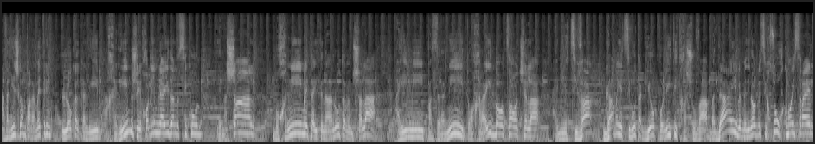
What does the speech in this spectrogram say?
אבל יש גם פרמטרים לא כלכליים אחרים שיכולים להעיד על סיכון. למשל, בוחנים את ההתנהלות הממשלה, האם היא פזרנית או אחראית בהוצאות שלה, האם היא יציבה. גם היציבות הגיאופוליטית חשובה, ודאי במדינות בסכסוך כמו ישראל.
